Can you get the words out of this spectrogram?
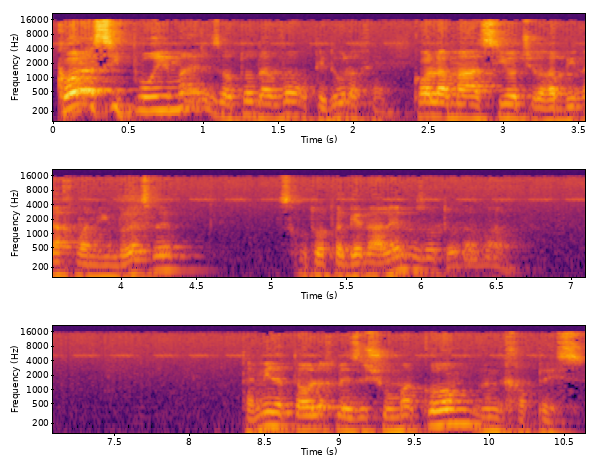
כל הסיפורים האלה זה אותו דבר, תדעו לכם. כל המעשיות של רבי נחמן מברסלב, זכותו תגן עלינו, זה אותו דבר. תמיד אתה הולך לאיזשהו מקום ומחפש,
